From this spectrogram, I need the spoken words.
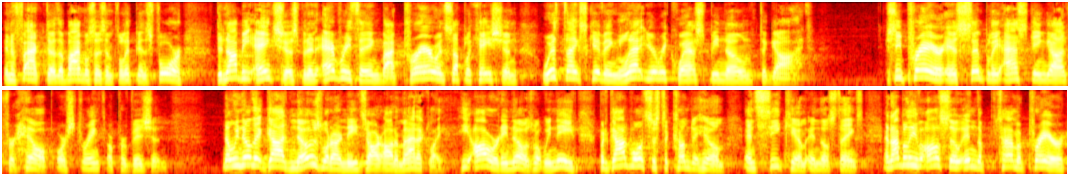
And in fact, uh, the Bible says in Philippians 4 do not be anxious, but in everything, by prayer and supplication, with thanksgiving, let your requests be known to God. You see, prayer is simply asking God for help or strength or provision. Now, we know that God knows what our needs are automatically. He already knows what we need, but God wants us to come to Him and seek Him in those things. And I believe also in the time of prayer,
